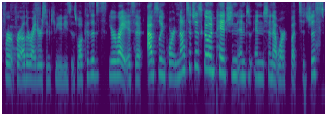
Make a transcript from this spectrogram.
for for other writers and communities as well. Because it's you're right. It's absolutely important not to just go and pitch and, and and to network, but to just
